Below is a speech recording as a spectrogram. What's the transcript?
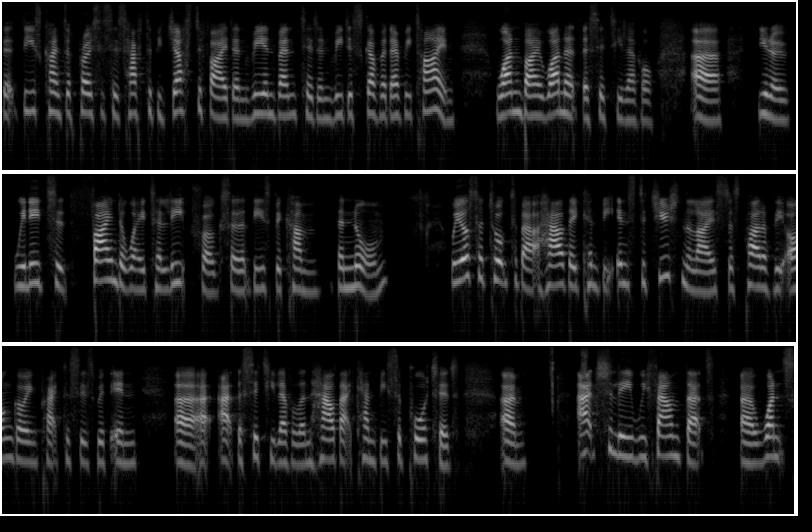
that these kinds of processes have to be justified and reinvented and rediscovered every time, one by one at the city level. Uh, you know, we need to find a way to leapfrog so that these become the norm. We also talked about how they can be institutionalized as part of the ongoing practices within uh, at the city level and how that can be supported. Um, actually, we found that uh, once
